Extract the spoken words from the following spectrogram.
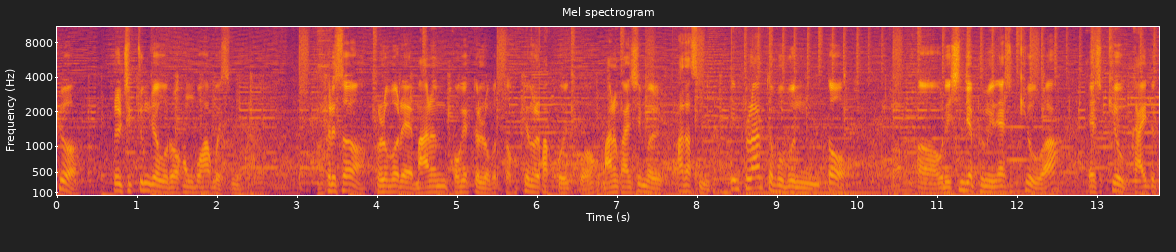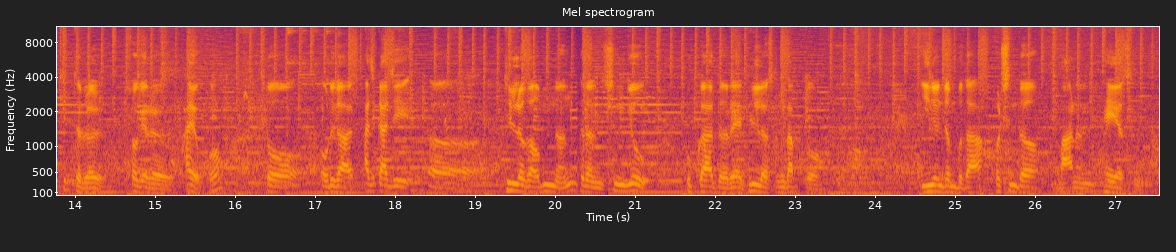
큐어를 집중적으로 홍보하고 있습니다. 그래서 글로벌의 많은 고객들로부터 호평을 받고 있고 많은 관심을 받았습니다. 임플란트 부분도 어, 우리 신제품인 SQ와 SQ 가이드 키트를 소개를 하였고 또 우리가 아직까지 어, 딜러가 없는 그런 신규 국가들의 딜러 상담도 2년 전보다 훨씬 더 많은 해였습니다.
